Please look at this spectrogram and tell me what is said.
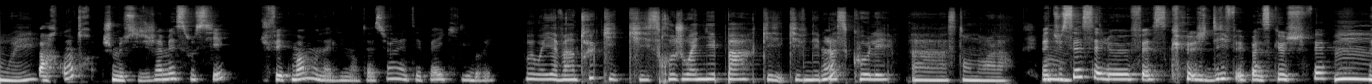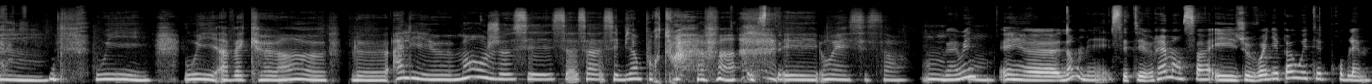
Oui. Par contre, je me suis jamais souciée du fait que moi, mon alimentation, n'était pas équilibrée. Oui, oui, il y avait un truc qui, qui se rejoignait pas, qui, qui venait Ouais. pas se coller à cet endroit-là. Mais tu sais, c'est le fais ce que je dis, fais pas ce que je fais. Mm. oui, oui, avec euh, hein, euh, le allez euh, mange, c'est ça, ça c'est bien pour toi. enfin, et ouais, c'est ça. Mm, Ben oui. Et euh, non, mais c'était vraiment ça. Et je voyais pas où était le problème.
